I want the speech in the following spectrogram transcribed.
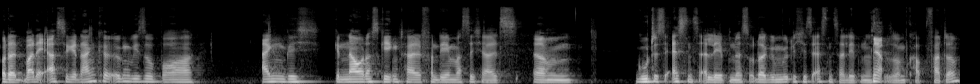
Oder war der erste Gedanke irgendwie so, boah, eigentlich genau das Gegenteil von dem, was ich als ähm, gutes Essenserlebnis oder gemütliches Essenserlebnis Ja. so im Kopf hatte.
